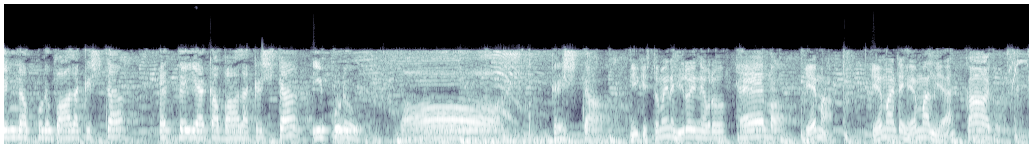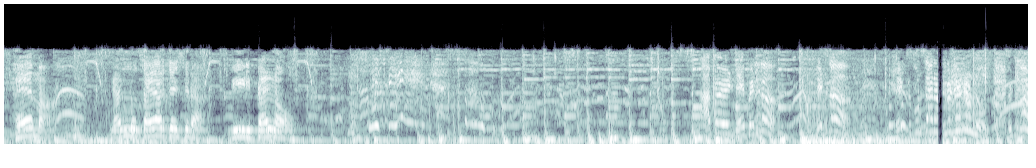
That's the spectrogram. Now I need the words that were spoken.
చిన్నప్పుడు బాలకృష్ణ పెద్దయ్యాక బాలకృష్ణ ఇప్పుడు బాల్ కృష్ణ నీకు ఇష్టమైన హీరోయిన్ ఎవరు? హేమ. హేమ? హేమ అంటే హేమాలియా కాదు. హేమ నన్ను తయారు చేసిన వీడి పెళ్ళం. పెట్టుకో పెట్టుకో పెట్టుకుంటాను. పెట్టుకో.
